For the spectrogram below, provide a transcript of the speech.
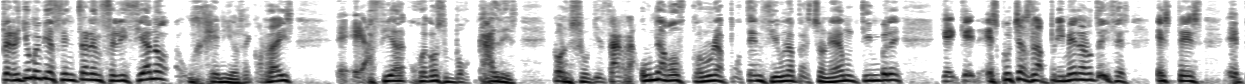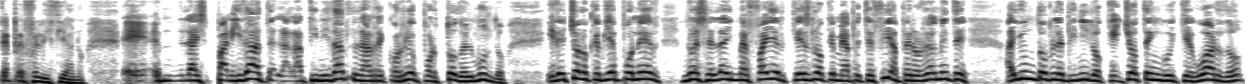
Pero yo me voy a centrar en Feliciano, un genio, ¿recordáis? Eh, eh, hacía juegos vocales con su guitarra, una voz con una potencia, una personalidad, un timbre que, escuchas la primera nota y dices, este es eh, Pepe Feliciano. Em, la hispanidad, la latinidad la recorrió por todo el mundo. Y de hecho lo que voy a poner no es el Light My Fire, que es lo que me apetecía, pero realmente hay un doble vinilo que yo tengo y que guardo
